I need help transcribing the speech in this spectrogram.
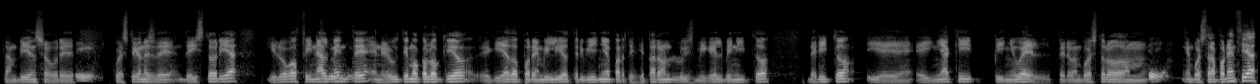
también sobre cuestiones de, historia. Y luego, finalmente, en el último coloquio, eh, guiado por Emilio Triviño, participaron Luis Miguel Benito, Benito y, eh, e Iñaki Piñuel. Pero en, vuestro, en vuestra ponencia,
